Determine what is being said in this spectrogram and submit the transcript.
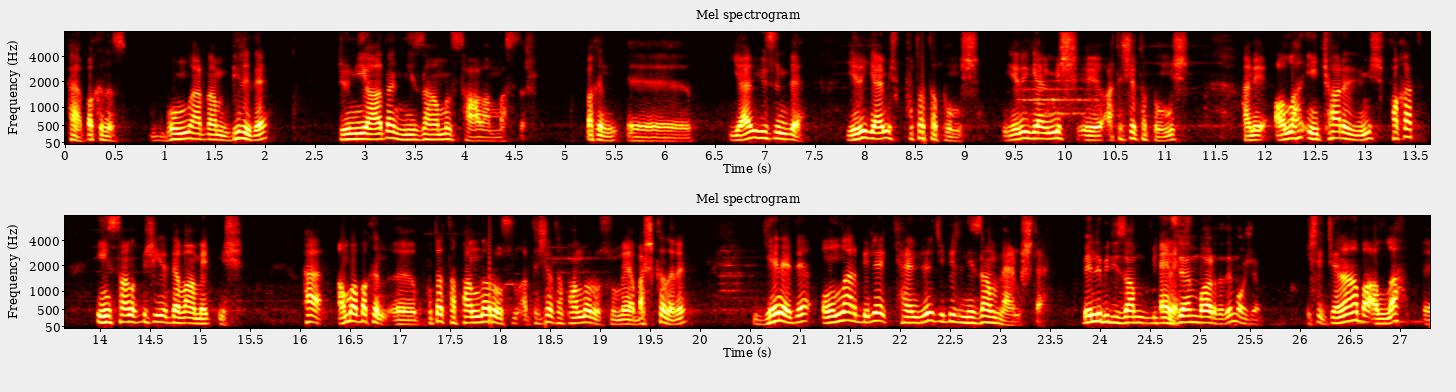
Ha, bakınız bunlardan biri de dünyada nizamın sağlanmasıdır. Bakın e, yeryüzünde yeri gelmiş puta tapılmış, yeri gelmiş e, ateşe tapılmış. Hani Allah inkar edilmiş fakat insanlık bir şekilde devam etmiş. Ha ama bakın e, puta tapanlar olsun, ateşe tapanlar olsun veya başkaları gene de onlar bile kendilerince bir nizam vermişler. Belli bir nizam, bir Evet. düzen vardı değil mi hocam? İşte Cenab-ı Allah e,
